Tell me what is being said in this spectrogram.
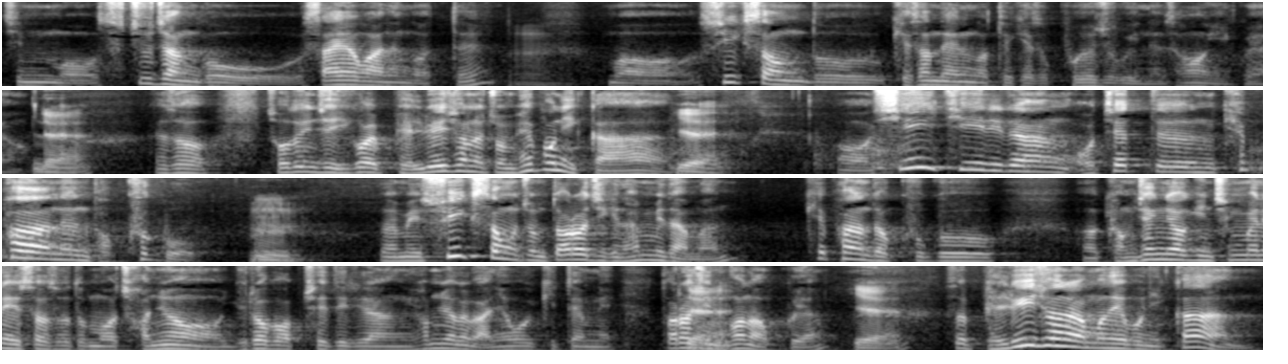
지금 뭐 수주 잔고 쌓여가는 것들, 뭐 수익성도 개선되는 것들 계속 보여주고 있는 상황이고요. 네. 그래서 저도 이제 이걸 valuation을 좀 해보니까 예. 어, CATL이랑 어쨌든 capa는 더 크고 음. 그다음에 수익성은 좀 떨어지긴 합니다만 capa는 더 크고 어, 경쟁력인 측면에 있어서도 뭐 전혀 유럽 업체들이랑 협력을 많이 하고 있기 때문에 떨어지는 네. 건 없고요. 예. 그래서 valuation을 한번 해보니까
